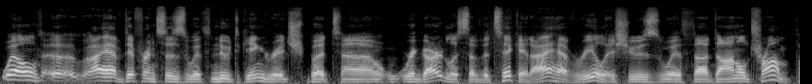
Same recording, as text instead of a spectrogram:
Well, uh, I have differences with Newt Gingrich, but uh, regardless of the ticket, I have real issues with uh, Donald Trump.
